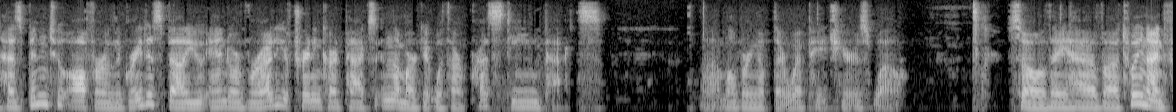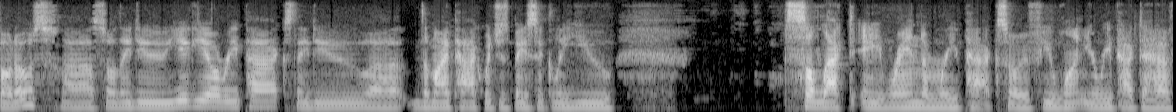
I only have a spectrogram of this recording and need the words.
has been to offer the greatest value and or variety of trading card packs in the market with our Presstine packs. Um, I'll bring up their webpage here as well. So they have uh, 29 photos. Uh, so they do Yu-Gi-Oh repacks. They do uh, the My Pack, which is basically you select a random repack. So if you want your repack to have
